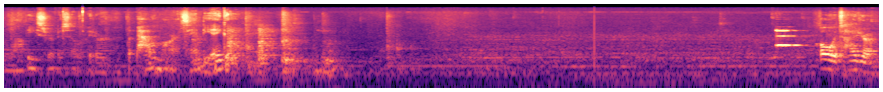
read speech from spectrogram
a lobby service elevator at the Palomar, at San Diego. Oh, it's Hydra.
